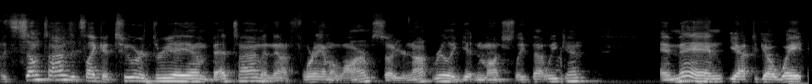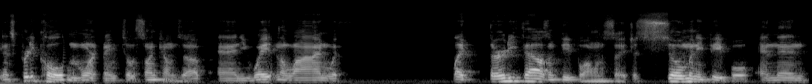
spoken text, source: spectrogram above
it's sometimes it's like a 2 or 3 a.m. bedtime and then a 4 a.m. alarm. So you're not really getting much sleep that weekend. And then you have to go wait, and it's pretty cold in the morning until the sun comes up, and you wait in the line with like 30,000 people, I want to say, just so many people. And then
